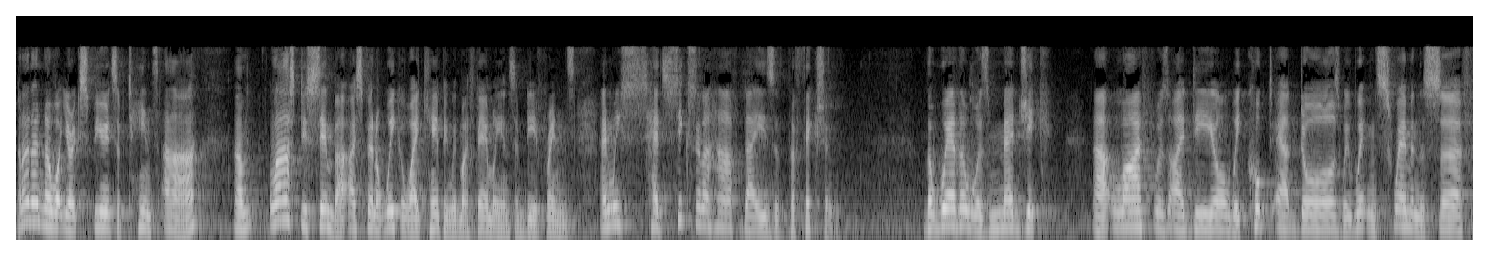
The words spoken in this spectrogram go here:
And I don't know what your experience of tents are. Um, last December, I spent a week away camping with my family and some dear friends, and we had six and a half days of perfection. The weather was magic. Uh, life was ideal. We cooked outdoors. We went and swam in the surf.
